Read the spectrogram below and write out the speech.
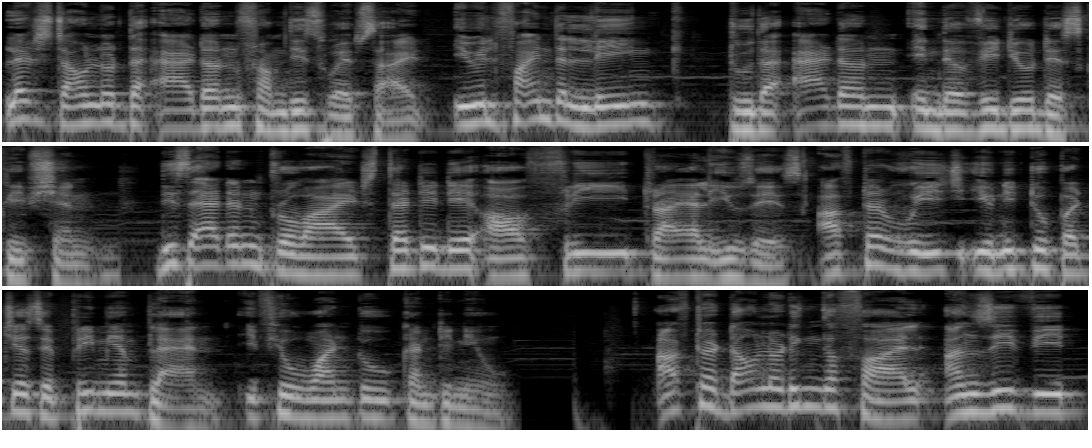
Let's download the add-on from this website. You will find the link to the add-on in the video description. This add-on provides 30 day of free trial usage after which you need to purchase a premium plan if you want to continue. After downloading the file, unzip it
